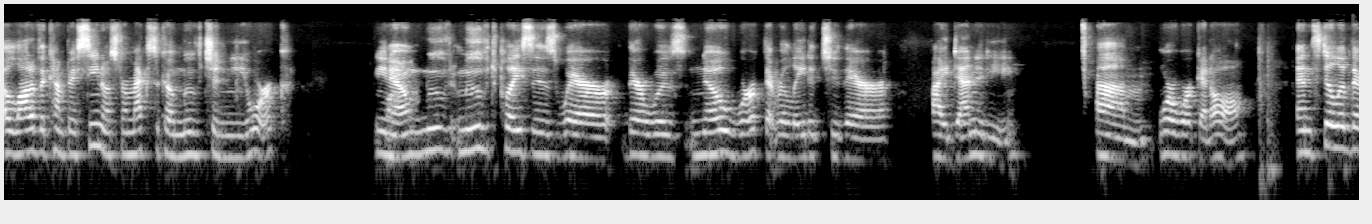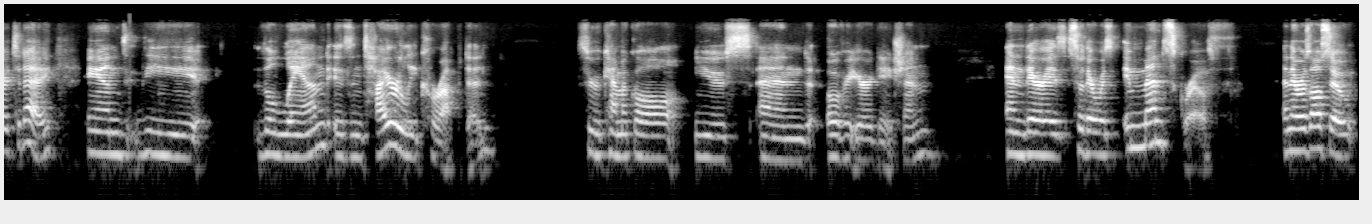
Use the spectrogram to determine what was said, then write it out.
a lot of the campesinos from Mexico moved to New York, you know, moved moved places where there was no work that related to their identity um, or work at all, and still live there today. And the the land is entirely corrupted through chemical use and over irrigation. And there is so there was immense growth and there was also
